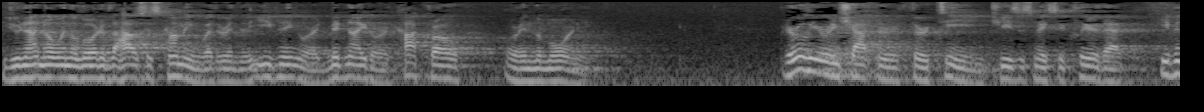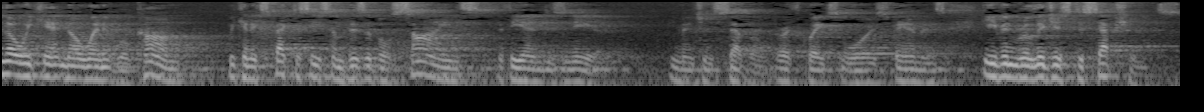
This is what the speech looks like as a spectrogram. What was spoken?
You do not know when the Lord of the house is coming, whether in the evening or at midnight or at cockcrow or in the morning. But earlier in chapter 13, Jesus makes it clear that even though we can't know when it will come, we can expect to see some visible signs that the end is near. He mentions several earthquakes, wars, famines, even religious deceptions.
